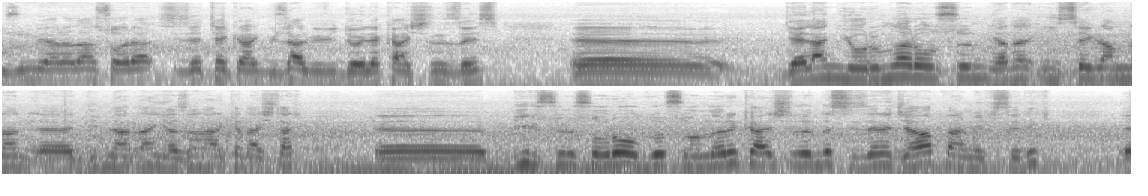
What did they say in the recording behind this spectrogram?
Uzun bir aradan sonra size tekrar güzel bir video ile karşınızdayız. Ee, gelen yorumlar olsun ya da Instagram'dan, e, dinlerden yazan arkadaşlar e, bir sürü soru oldu. Soruların karşılığında sizlere cevap vermek istedik. Ee,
